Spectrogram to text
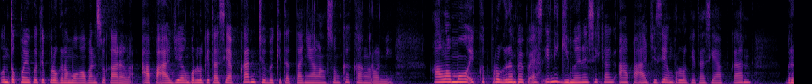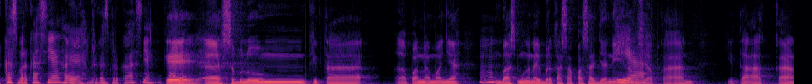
untuk mengikuti program pengungkapan sukarela? Apa aja yang perlu kita siapkan? Coba kita tanya langsung ke Kang Roni. Kalau mau ikut program PPS ini gimana sih Kang? Apa aja sih yang perlu kita siapkan? Berkas-berkasnya, oh ya berkas-berkasnya. Oke, eh, sebelum kita apa namanya membahas mengenai berkas apa saja nih yang Iya. harus siapkan, kita akan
